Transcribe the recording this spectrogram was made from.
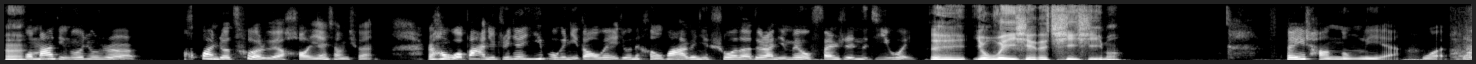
嗯，我妈顶多就是换着策略，好言相劝，然后我爸就直接一步给你到位，就那狠话跟你说的都让你没有翻身的机会。呃，有威胁的气息吗？非常浓烈，我天，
